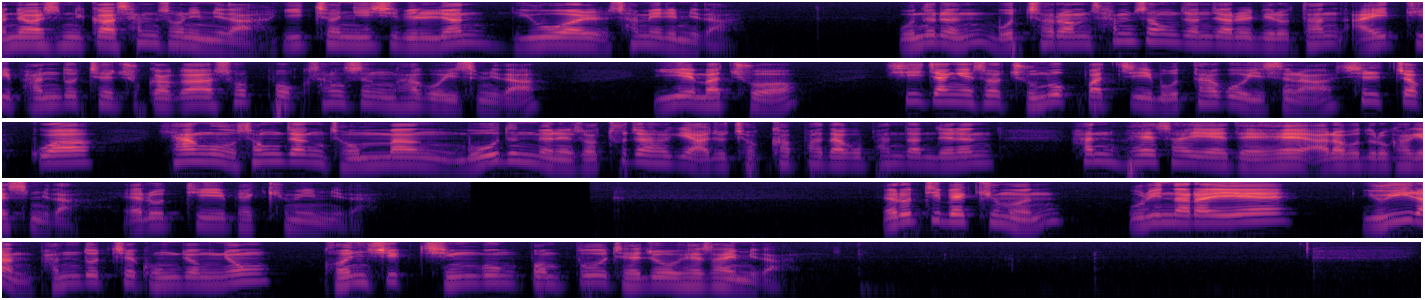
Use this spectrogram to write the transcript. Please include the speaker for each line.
Speaker 1: 안녕하십니까 삼손입니다. 2021년 6월 3일입니다. 오늘은 모처럼 삼성전자를 비롯한 IT 반도체 주가가 소폭 상승하고 있습니다. 이에 맞추어 시장에서 주목받지 못하고 있으나 실적과 향후 성장 전망 모든 면에서 투자하기 아주 적합하다고 판단되는 한 회사에 대해 알아보도록 하겠습니다. LOT 백큐임입니다. LOT 백큐은 우리나라의 유일한 반도체 공정용 건식 진공 펌프 제조 회사입니다.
